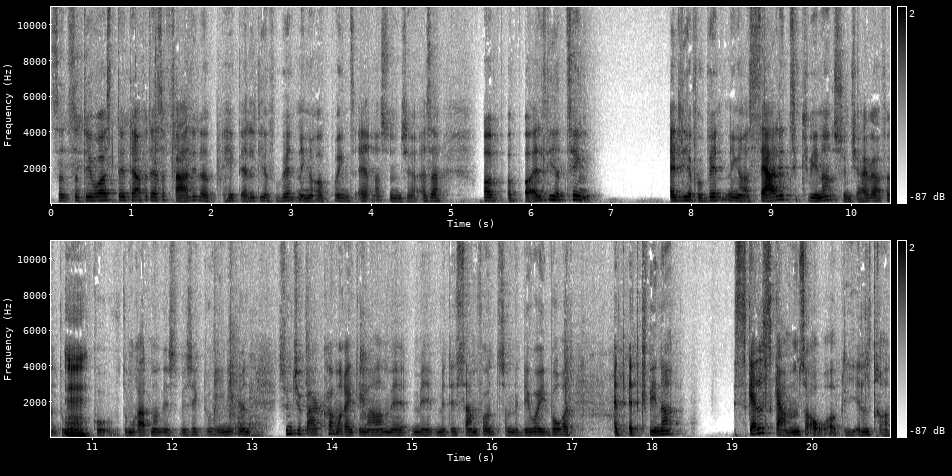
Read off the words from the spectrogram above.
Så, så det er jo også det er derfor, det er så farligt at hægte alle de her forventninger op på ens alder, synes jeg. Altså, og, og, og alle de her ting, alle de her forventninger, og særligt til kvinder, synes jeg i hvert fald, du, mm. må, du må rette mig, hvis, hvis ikke du er enig, men synes jeg bare kommer rigtig meget med, med, med det samfund, som vi lever i, hvor at, at, at kvinder skal skamme sig over at blive ældre.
